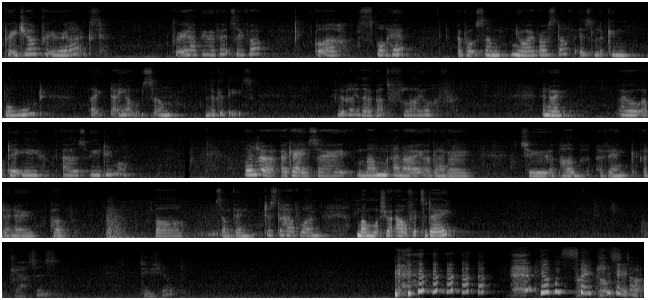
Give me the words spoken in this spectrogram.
pretty chilled, pretty relaxed. Pretty happy with it so far. I've got a spot here. I brought some new eyebrow stuff. It's looking bald. Like, damn, son. Look at these. They look like they're about to fly off. Anyway, I will update you as we do more. Bonjour. Okay, so mum and I are gonna go to a pub, I think. I don't know, pub, bar, something, just to have one. Mum, what's your outfit today? Got trousers, t-shirt. You're so cute.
